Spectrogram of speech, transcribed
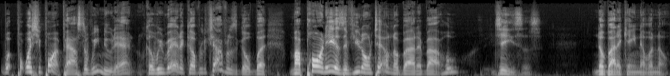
What, what's your point, Pastor? We knew that because we read a couple of chapters ago. But my point is, if you don't tell nobody about who Jesus, nobody can never know.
